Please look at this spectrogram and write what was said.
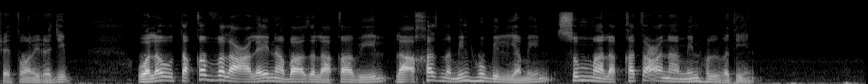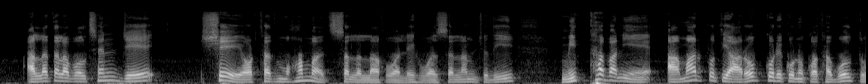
শেতওয়ানি রাজিব ওয়ালাউ তাকাব্বালা আলাইনা বাজ আল আকাবিল লা আখাজনা মিনহু বিল ইয়ামিন সুম্মা লা কাতাআনা মিনহুল ওয়াতিন আল্লাহ তালা বলছেন যে, সে অর্থাৎ মোহাম্মদ সাল্লাহু আলহি ওয়াসাল্লাম যদি মিথ্যা বানিয়ে আমার প্রতি আরোপ করে কোনো কথা বলতো,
